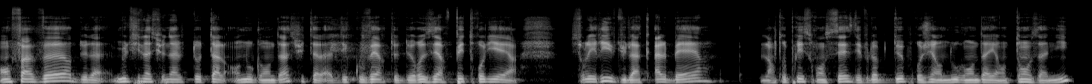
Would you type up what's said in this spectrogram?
en faveur de la multinationale Total en Ouganda suite à la découverte de réserves pétrolières sur les rives du lac Albert. L'entreprise française développe deux projets en Ouganda et en Tanzanie.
